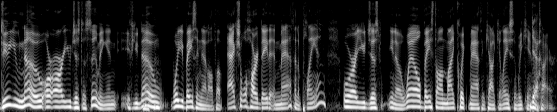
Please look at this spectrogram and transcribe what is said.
do you know, or are you just assuming? And if you know, Mm-hmm. what are you basing that off of? Actual hard data and math and a plan, or are you just you know, well, based on my quick math and calculation, we can't Yeah. retire.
